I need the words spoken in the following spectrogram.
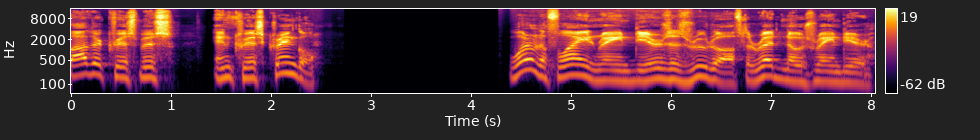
Father Christmas, and Kris Kringle. One of the flying reindeers is Rudolph, the red-nosed reindeer.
